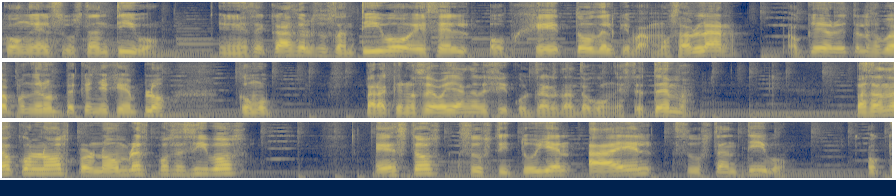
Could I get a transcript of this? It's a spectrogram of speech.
con el sustantivo. En este caso el sustantivo es el objeto del que vamos a hablar. Ok, ahorita les voy a poner un pequeño ejemplo como para que no se vayan a dificultar tanto con este tema. Pasando con los pronombres posesivos, estos sustituyen a el sustantivo. Ok,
